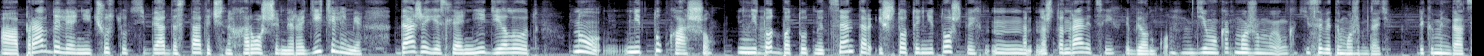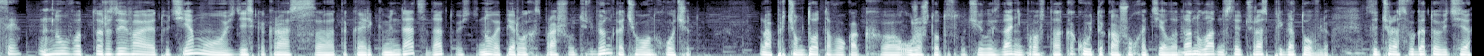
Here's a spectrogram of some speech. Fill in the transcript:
а правда ли они чувствуют себя достаточно хорошими родителями, даже если они делают, ну, не ту кашу, не тот батутный центр и что-то не то, что, их, что нравится их ребенку. Дима, как можем, какие советы можем дать? Рекомендации. Ну вот, развивая эту тему, здесь как раз э, такая рекомендация, да, то есть, ну, во-первых, спрашивать у ребенка, чего он хочет. А, причем до того, как э, уже что-то случилось, да, не просто а какую ты кашу хотела, да, ну ладно, в следующий раз приготовлю. В следующий раз вы готовите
